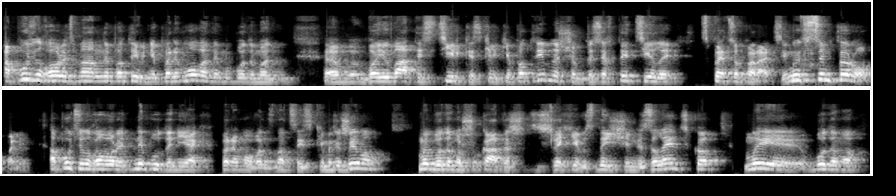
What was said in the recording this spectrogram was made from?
А Путін говорить, нам не потрібні перемовини. Ми будемо е, воювати стільки, скільки потрібно, щоб досягти цілей спецоперації. Ми в Симферополі. А Путін говорить, не буде ніяких перемовин з нацистським режимом. Ми будемо шукати шляхів знищення Зеленського. Ми будемо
